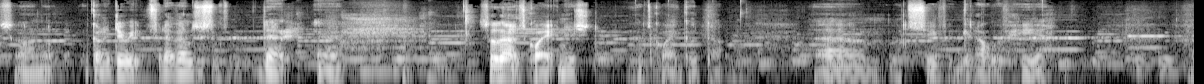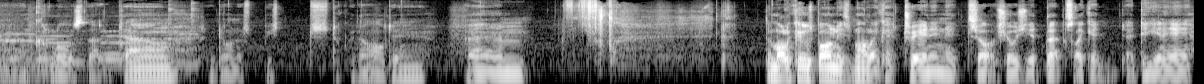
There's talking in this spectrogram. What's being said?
so I'm not going to do it forever, I'll just there. Uh, so that's quite an that's quite good that. Um, let's see if we can get out of here and close that down. We don't want to be stuck with that all day. Um, the molecules bond is more like a training, it sort of shows you that's like a, a DNA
